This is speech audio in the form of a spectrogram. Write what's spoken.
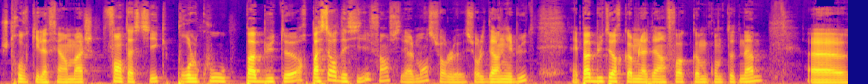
je trouve qu'il a fait un match fantastique. Pour le coup, pas buteur, passeur décisif hein, finalement sur le, sur le dernier but, mais pas buteur comme la dernière fois, comme contre Tottenham. Euh,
